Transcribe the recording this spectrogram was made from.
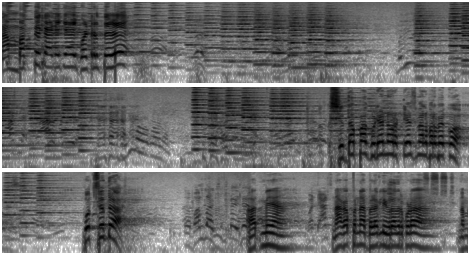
ನಮ್ಮ ಭಕ್ತಿ ಕಾಣಿಕೆ ಕೊಟ್ಟಿರ್ತೇವೆ. ಸಿದ್ದಪ್ಪ ಗುಡಿಯಣ್ಣವ್ರ ಟೇಜ್ ಮೇಲೆ ಬರಬೇಕು. ಹುತ್ ಸಿದ್ಧ. ಆತ್ಮೀಯ ನಾಗಪ್ಪನ ಬೆಳಗ್ಲಿ ಇವರಾದ್ರೂ ಕೂಡ ನಮ್ಮ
